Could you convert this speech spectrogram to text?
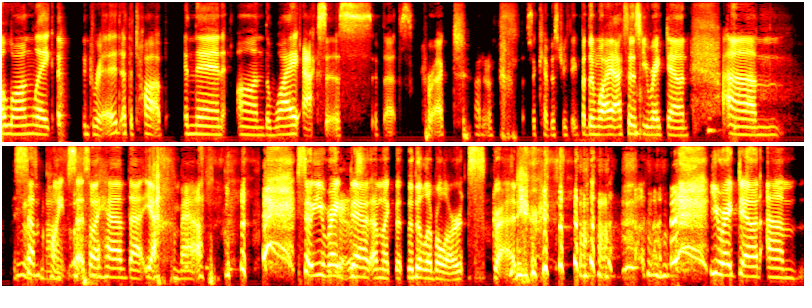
along like a grid at the top. And then on the y axis, if that's correct, I don't know if that's a chemistry thing, but the y axis, you write down um, some math. points. So, so I have that, yeah, math. so you write down, I'm like the, the liberal arts grad here. you write down, um,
